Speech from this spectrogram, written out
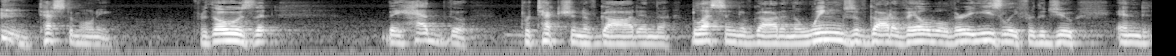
testimony for those that they had the protection of God and the blessing of God and the wings of God available very easily for the Jew, and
